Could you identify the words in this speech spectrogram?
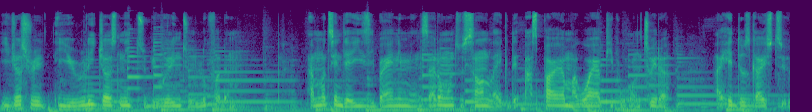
you just re- you really just need to be willing to look for them. I'm not saying they're easy by any means. I don't want to sound like the Aspire Maguire people on Twitter. I hate those guys too.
